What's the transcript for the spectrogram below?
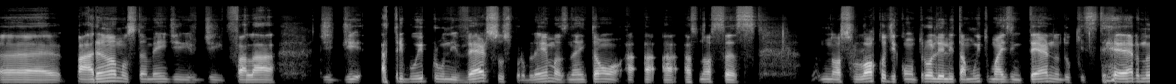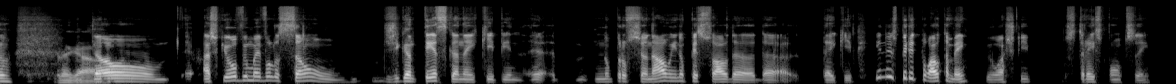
é, paramos também de, de falar, de, de atribuir para o universo os problemas, né? Então, a, a, as nossas nosso loco de controle ele está muito mais interno do que externo. Legal. Então, acho que houve uma evolução gigantesca na equipe, eh, no profissional e no pessoal da, da, da equipe. E no espiritual também. Eu acho que os três pontos aí.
